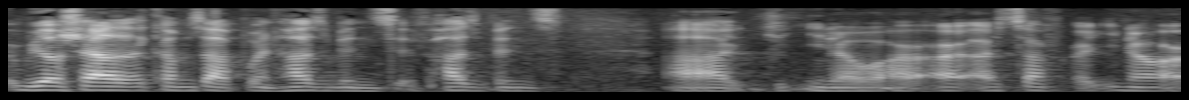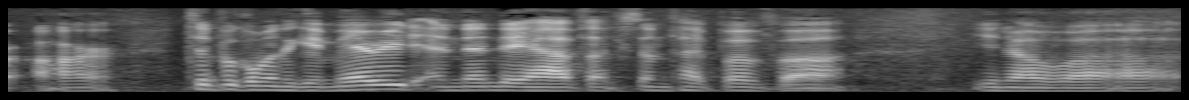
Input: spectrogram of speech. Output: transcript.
real shadow that comes up when husbands if husbands uh, you know, are, are, are suffer, you know, are, are, typical when they get married, and then they have like some type of, uh, you know, uh,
